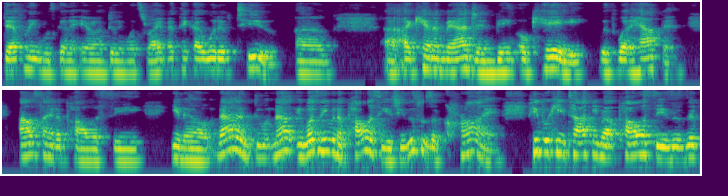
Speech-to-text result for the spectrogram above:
definitely was going to err on doing what's right, and I think I would have too. Um, uh, I can't imagine being okay with what happened outside of policy, you know, not, not it wasn't even a policy issue. This was a crime. People keep talking about policies as if,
